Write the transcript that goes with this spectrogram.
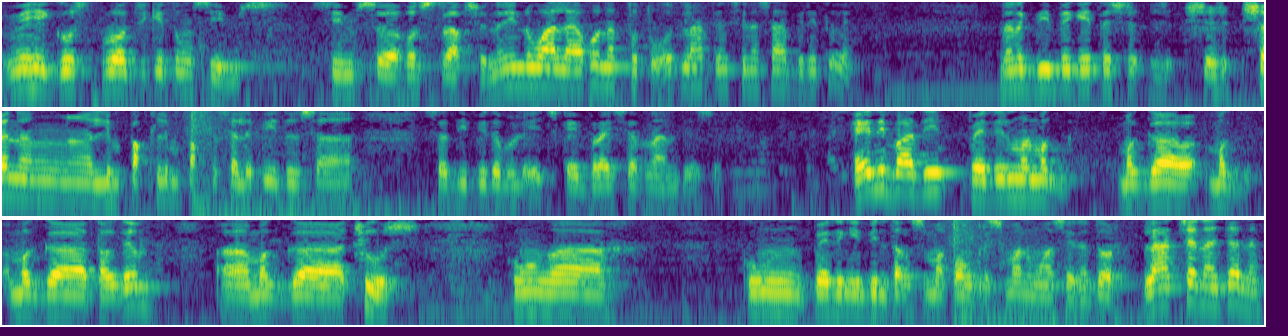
may ghost project itong Sims, Sims uh, Construction, naniniwala ako na totoo lahat yung sinasabi nito eh. Na nagbibigay ta siya, siya, siya ng uh, limpak-limpak na salapi dun sa sa DPWH kay Bryce Hernandez. Eh. Anybody pwede naman mag mag uh, mag mag uh, tawag din, uh, mag uh, choose kung uh, kung pwedeng ibintang sa mga congressman, mga senador. Lahat yan nandyan. Eh.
